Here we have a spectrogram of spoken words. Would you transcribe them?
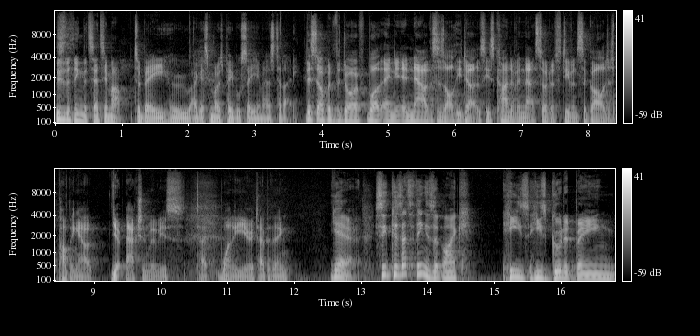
this is the thing that sets him up to be who I guess most people see him as today. This opens the door. Well, and and now this is all he does. He's kind of in that sort of Steven Seagal, just pumping out Yep. action movies type one a year type of thing. Yeah. See, because that's the thing is that like he's he's good at being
